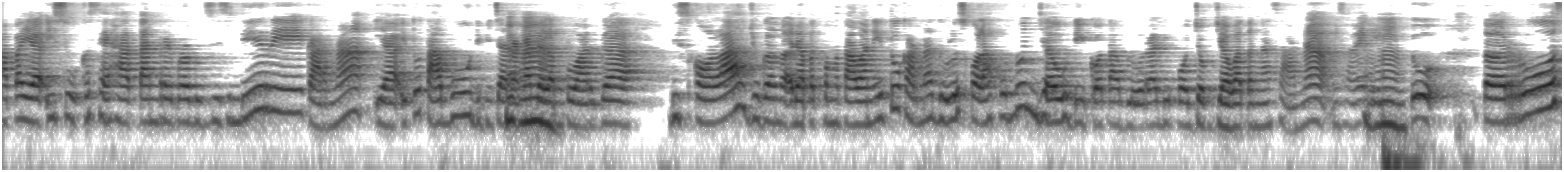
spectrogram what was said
apa ya isu kesehatan reproduksi sendiri karena ya itu tabu dibicarakan Mm-mm. dalam keluarga di sekolah juga nggak dapat pengetahuan itu karena dulu sekolahku nun jauh di kota Blora di pojok Jawa Tengah sana misalnya kayak Mm-mm. gitu terus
